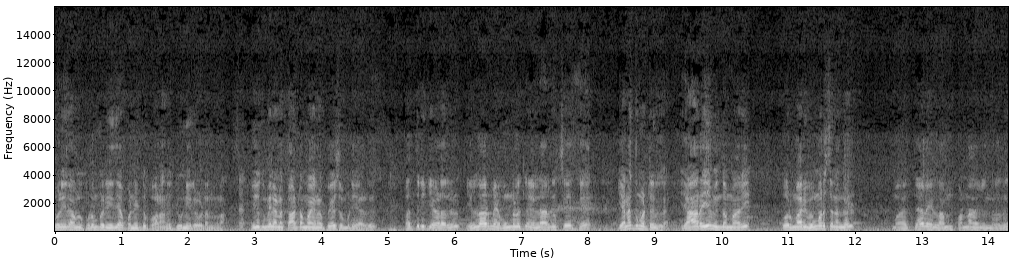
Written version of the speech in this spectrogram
தொழில் அவங்க குடும்ப ரீதியாக பண்ணிட்டு போகலாம் அந்த ஜூனியர் உடன்லாம் இதுக்கு மேலே எனக்கு காட்டமாக எனக்கு பேச முடியாது. பத்திரிகையாளர்கள் எல்லாருமே உங்களுக்கும் எல்லாருக்கும் சேர்த்து எனக்கு மட்டும் இல்லை யாரையும் இந்த மாதிரி ஒரு மாதிரி விமர்சனங்கள் தேவையில்லாமல் பண்ணாதீங்கிறது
